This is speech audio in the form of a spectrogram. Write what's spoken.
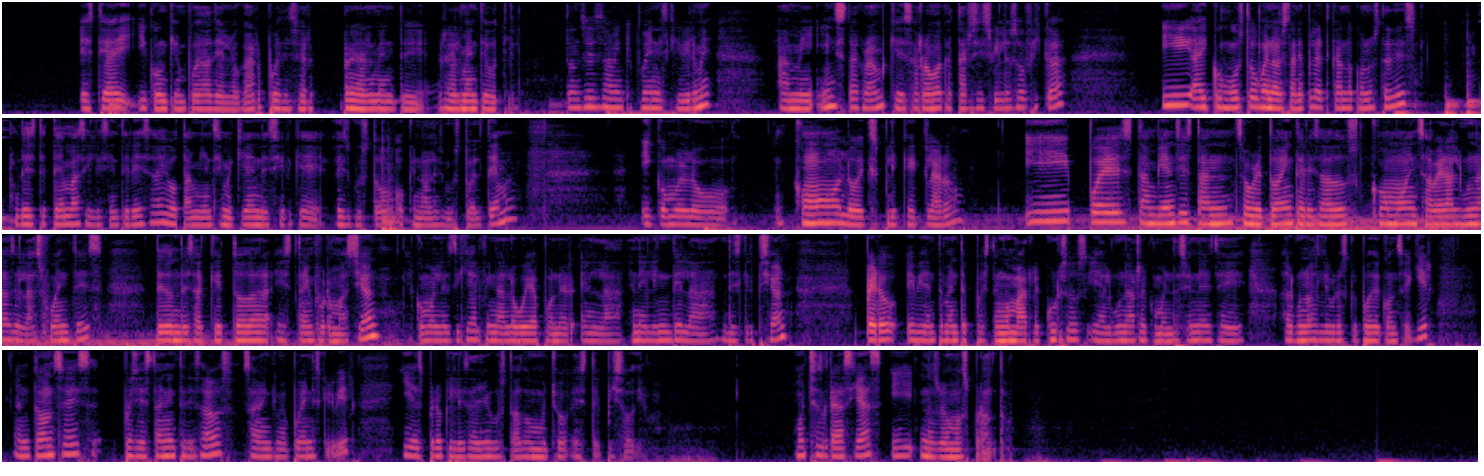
esté ahí y con quien pueda dialogar puede ser realmente, realmente útil. Entonces saben que pueden escribirme a mi Instagram, que es arroba catarsis filosófica. Y ahí con gusto, bueno, estaré platicando con ustedes de este tema si les interesa o también si me quieren decir que les gustó o que no les gustó el tema y cómo lo, cómo lo expliqué, claro. Y pues también si están sobre todo interesados como en saber algunas de las fuentes de donde saqué toda esta información, como les dije al final lo voy a poner en, en el link de la descripción pero evidentemente pues tengo más recursos y algunas recomendaciones de algunos libros que puede conseguir. Entonces, pues si están interesados, saben que me pueden escribir y espero que les haya gustado mucho este episodio. Muchas gracias y nos vemos pronto.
